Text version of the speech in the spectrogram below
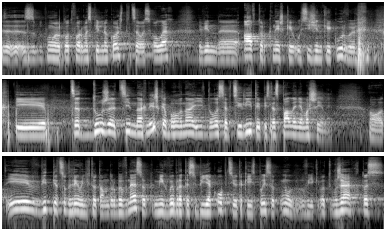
з- з допомогою платформи Спільно кошт. Це ось Олег. Він е, автор книжки Усі жінки курви. І це дуже цінна книжка, бо вона їй вдалося вціліти після спалення машини. От. І від 500 гривень, хто там робив внесок, міг вибрати собі як опцію такий список. Ну, от вже хтось,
